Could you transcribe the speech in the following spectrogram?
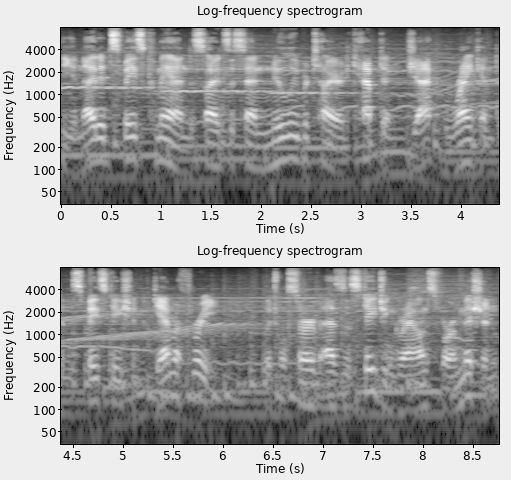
The United Space Command decides to send newly retired Captain Jack Rankin to the space station Gamma 3, which will serve as the staging grounds for a mission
